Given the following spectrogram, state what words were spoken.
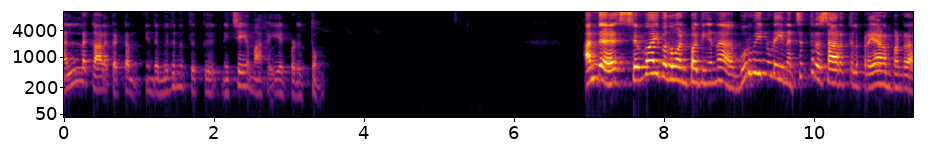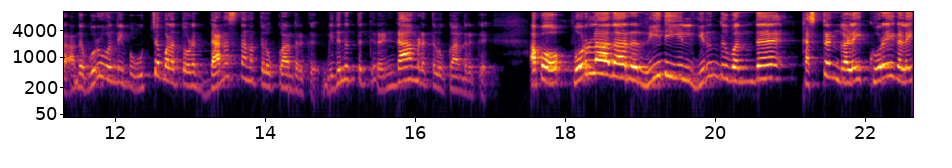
நல்ல காலகட்டம் இந்த மிதுனத்துக்கு நிச்சயமாக ஏற்படுத்தும். அந்த செவ்வாய் பகவான் பார்த்தீங்கன்னா குருவினுடைய நட்சத்திர சாரத்தில் பிரயாணம் பண்ணுறார் அந்த குரு வந்து இப்போ உச்ச பலத்தோட தனஸ்தானத்தில் உட்கார்ந்துருக்கு. மிதுனத்துக்கு ரெண்டாம் இடத்தில் உட்கார்ந்துருக்கு. அப்போ பொருளாதார ரீதியில் இருந்து வந்த கஷ்டங்களை குறைகளை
